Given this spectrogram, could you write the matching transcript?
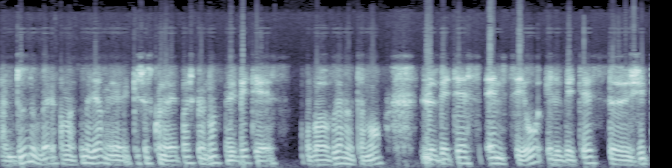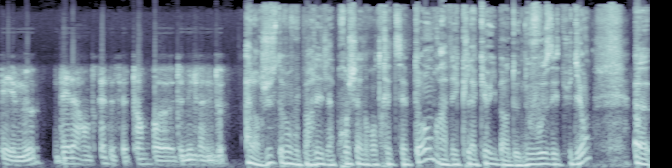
enfin, deux nouvelles formations d'ailleurs, mais quelque chose qu'on n'avait pas jusqu'à maintenant, c'est des BTS. On va ouvrir notamment le BTS MCO et le BTS euh, GPME dès la rentrée de septembre euh, 2022. Alors justement, vous parlez de la prochaine rentrée de septembre avec l'accueil ben, de nouveaux étudiants. Euh,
